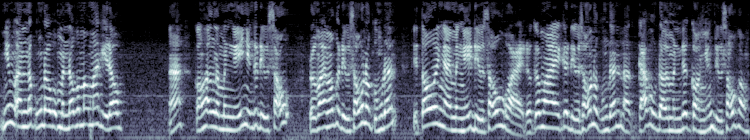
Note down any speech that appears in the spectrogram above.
Nhưng mà nó cũng đâu, mình đâu có mất mát gì đâu. Đó. còn hơn là mình nghĩ những cái điều xấu, rồi mai mốt cái điều xấu nó cũng đến. Thì tối ngày mình nghĩ điều xấu hoài, rồi cái mai cái điều xấu nó cũng đến, là cả cuộc đời mình cứ còn những điều xấu không?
